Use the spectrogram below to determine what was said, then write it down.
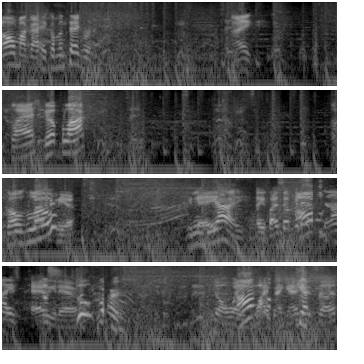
Oh my god, here come Integra. Alright. Flash, good block. Goes low. Yeah. He didn't DI. Hey, find something. Oh, nice parry there. Super! No way. Oh, Why back at yeah. son?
